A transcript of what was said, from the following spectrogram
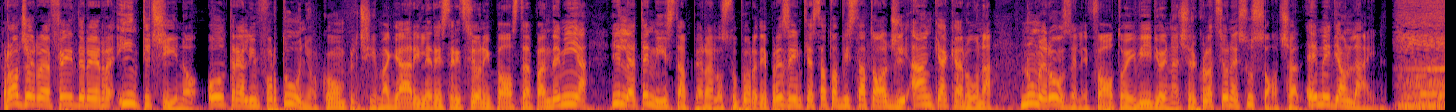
Roger Federer in Ticino. Oltre all'infortunio, complici magari le restrizioni post pandemia, il tennista, per lo stupore dei presenti, è stato avvistato oggi anche a Carona. Numerose le foto e i video in circolazione su social e media online.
